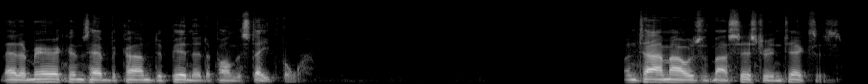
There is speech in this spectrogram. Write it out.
that Americans have become dependent upon the state for. One time I was with my sister in Texas,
